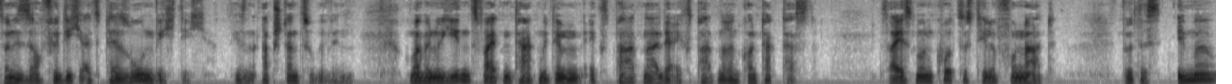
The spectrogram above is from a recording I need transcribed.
sondern es ist auch für dich als Person wichtig, diesen Abstand zu gewinnen. Guck mal, wenn du jeden zweiten Tag mit dem Ex-Partner, der Ex-Partnerin Kontakt hast, sei es nur ein kurzes Telefonat, wird es immer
